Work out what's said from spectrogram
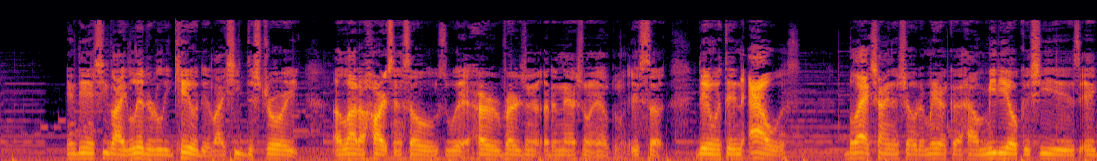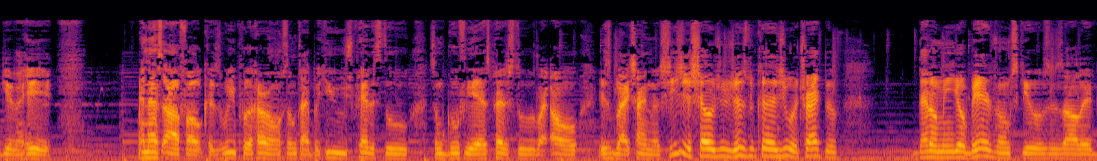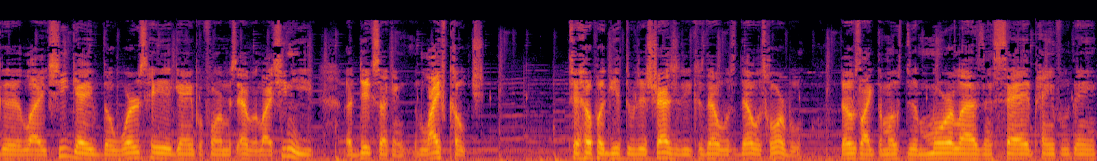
And then she like literally killed it. Like she destroyed a lot of hearts and souls with her version of the national anthem. It sucked. Then within hours, Blac Chyna showed America how mediocre she is at giving head. And that's our fault because we put her on some type of huge pedestal, some goofy ass pedestal, like, oh, it's Blac Chyna. She just showed you just because you're attractive, that don't mean your bedroom skills is all that good. Like, she gave the worst head game performance ever. Like, she need a dick sucking life coach to help her get through this tragedy because that was, that was horrible. That was like the most demoralizing, sad, painful thing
